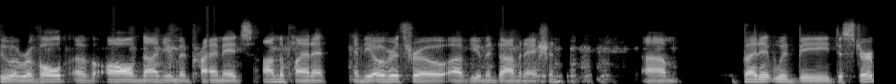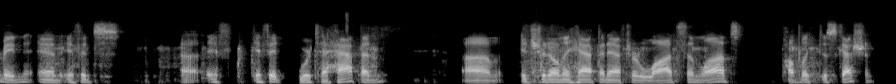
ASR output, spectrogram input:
to a revolt of all non human primates on the planet and the overthrow of human domination. Um, but it would be disturbing. And if it's uh, if if it were to happen, um, it should only happen after lots and lots of public discussion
